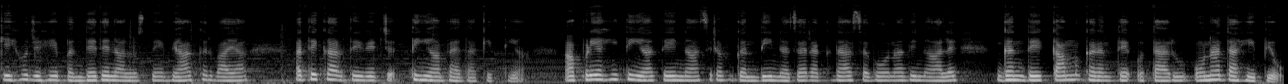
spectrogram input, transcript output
ਕਿਹੋ ਜਿਹੇ ਬੰਦੇ ਦੇ ਨਾਲ ਉਸਨੇ ਵਿਆਹ ਕਰਵਾਇਆ ਅਤੇ ਘਰ ਦੇ ਵਿੱਚ ਧੀਆਂ ਪੈਦਾ ਕੀਤੀਆਂ। ਆਪਣੀਆਂ ਹੀ ਧੀਆਂ ਤੇ ਨਾ ਸਿਰਫ ਗੰਦੀ ਨਜ਼ਰ ਰੱਖਦਾ, ਸਗੋਂ ਉਹਨਾਂ ਦੇ ਨਾਲ ਗੰਦੇ ਕੰਮ ਕਰਨ ਤੇ ਉਤਾਰੂ ਉਹਨਾਂ ਦਾ ਹੀ ਪਿਓ।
